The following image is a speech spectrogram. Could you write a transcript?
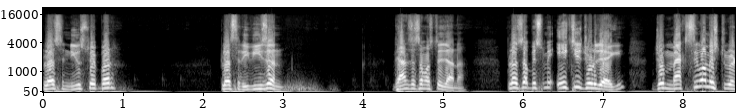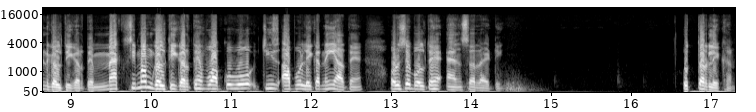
plus newspaper plus revision ध्यान से समझते जाना। प्लस अब इसमें एक चीज़ जुड़ जाएगी, जो मैक्सिमम स्टूडेंट गलती करते हैं, मैक्सिमम गलती करते हैं, वो आपको वो चीज़ आप वो लेकर नहीं आते हैं, और उसे बोलते हैं आंसर राइटिंग उत्तर लेखन।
